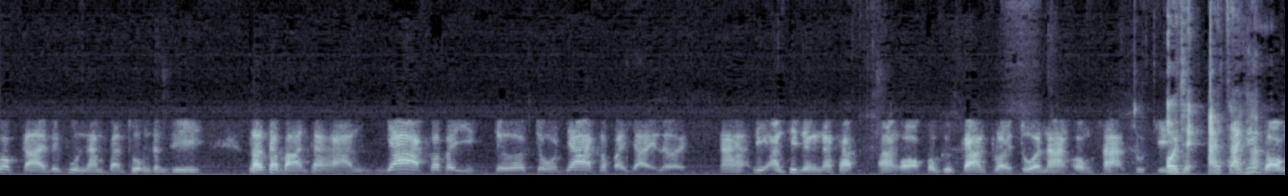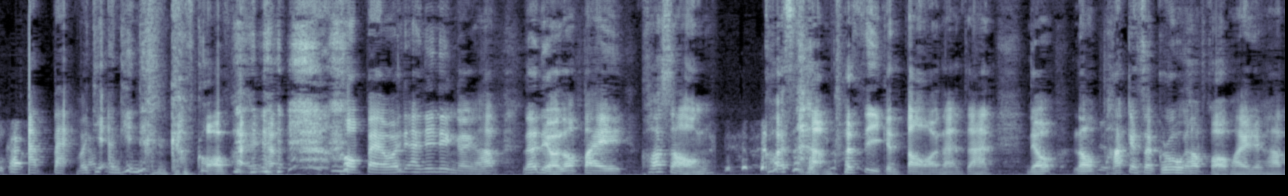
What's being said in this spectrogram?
ก็กลายเป็นผู้นำประท้วงทันที รัฐบาลทหารยากก็ไปอีกเจอโจทย์ยากก็ไปใหญ่เลยนะฮะนี่อันที่หนึ่งนะครับ ทางออกก็คือการปล่อยตัวนางองซานซูจี โอเคอาจาอัรนย์คที่รับสองครับ อะแปะไว้ที่อันที่หนึ่งครับขออภัยครับ ขอแปะไว้ที่อันที่หนึ่งก่อนครับ แล้วเดี๋ยวเราไปข้อสอง ข้อสามข้อสี่กันต่อนะอาจารย์ เดี๋ยวเราพักกันสักครู่ครับ ขออภัยด้วยครับ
